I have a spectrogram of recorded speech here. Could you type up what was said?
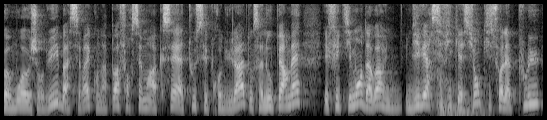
comme moi aujourd'hui, bah, c'est vrai qu'on n'a pas forcément accès à tous ces produits-là. Donc ça nous permet effectivement d'avoir une, diversification qui soit la plus,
